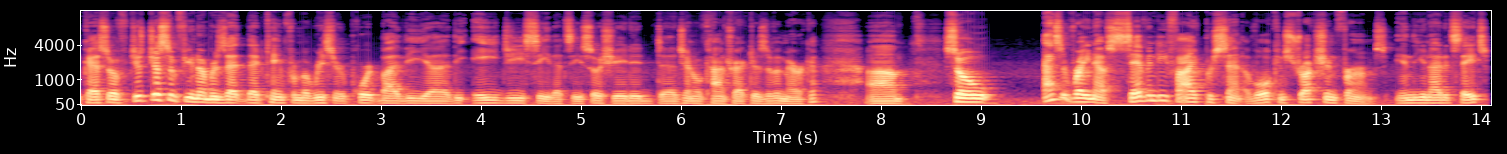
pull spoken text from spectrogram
Okay, so just just some few numbers that, that came from a recent report by the uh, the AGC, that's the Associated uh, General Contractors of America. Um, so, as of right now, 75% of all construction firms in the United States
